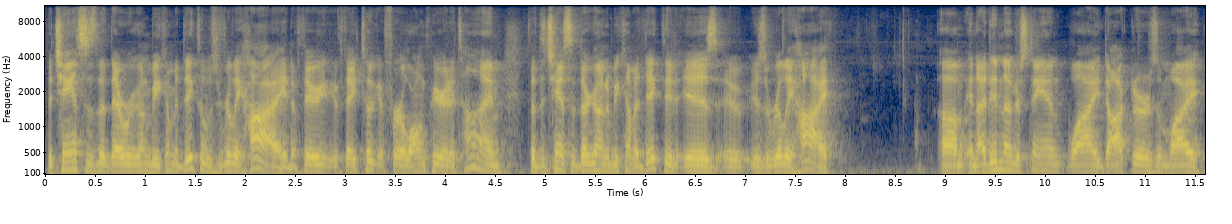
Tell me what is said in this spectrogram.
the chances that they were going to become addicted was really high. And if they, if they took it for a long period of time, that the chance that they're going to become addicted is, is really high. Um, and I didn't understand why doctors and why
